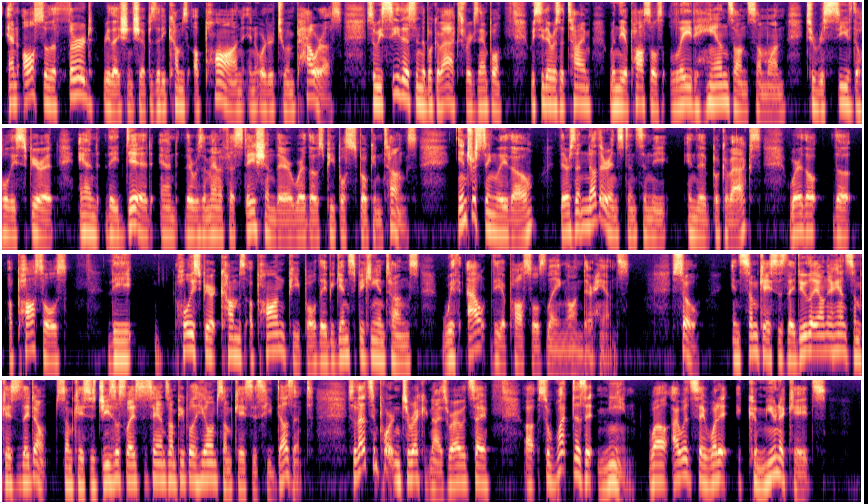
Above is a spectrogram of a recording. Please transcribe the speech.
And also, the third relationship is that He comes upon in order to empower us. So we see this in the book of Acts. For example, we see there was a time when the apostles laid hands on someone to receive the Holy Spirit, and they did. And there was a manifestation there where those people spoke in tongues. Interestingly, though, there's another instance in the in the book of Acts where the the apostles the Holy Spirit comes upon people, they begin speaking in tongues without the apostles laying on their hands. So, in some cases they do lay on their hands, some cases they don't. Some cases Jesus lays his hands on people to heal them, some cases he doesn't. So that's important to recognize where I would say, uh, so what does it mean? Well, I would say what it, it communicates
